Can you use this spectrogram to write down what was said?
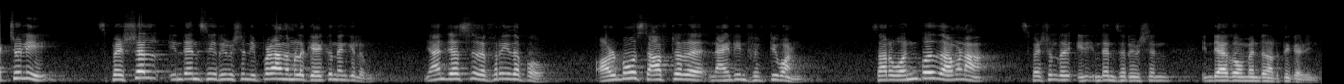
ആക്ച്വലി സ്പെഷ്യൽ ഇന്റൻസീവ് റിവിഷൻ ഇപ്പോഴാണ് നമ്മൾ കേൾക്കുന്നെങ്കിലും ഞാൻ ജസ്റ്റ് റെഫർ ചെയ്തപ്പോൾ almost after nineteen fifty one sir ഒൻപത് തവണ special intensive revision India government നടത്തി കഴിഞ്ഞു.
